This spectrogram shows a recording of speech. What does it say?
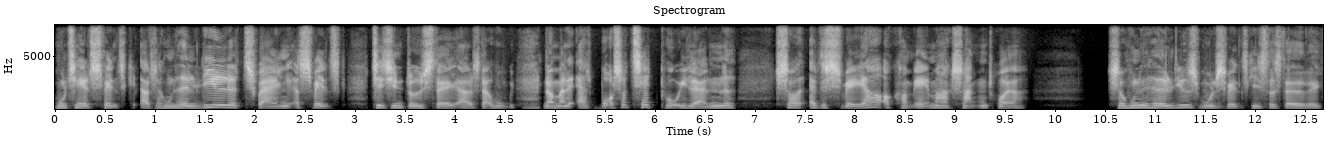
hun talte svensk. Altså, hun havde en lille tvang af svensk til sin dødsdag. Altså, der, hun, når man er, bor så tæt på i landet, så er det sværere at komme af med accenten, tror jeg. Så hun havde en lille smule svensk i sig stadigvæk.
